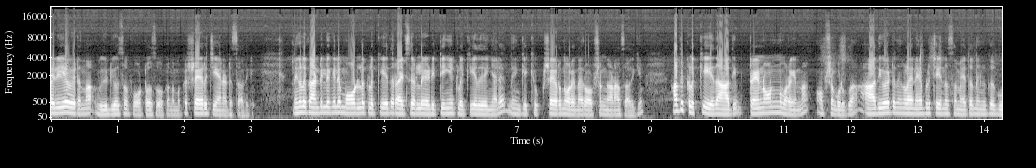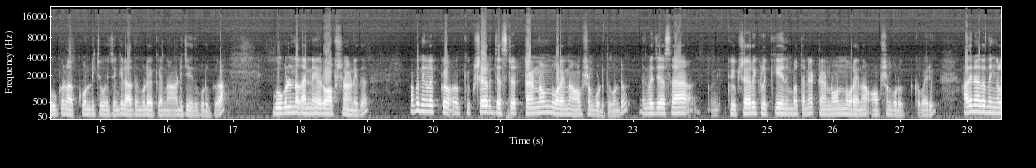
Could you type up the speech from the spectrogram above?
വലിയ വരുന്ന വീഡിയോസും ഫോട്ടോസും ഒക്കെ നമുക്ക് ഷെയർ ചെയ്യാനായിട്ട് സാധിക്കും. നിങ്ങൾ കണ്ടില്ലെങ്കിൽ മോഡിൽ ക്ലിക്ക് ചെയ്ത് റൈറ്റ് സൈഡിൽ എഡിറ്റിംഗ് ക്ലിക്ക് ചെയ്ത് കഴിഞ്ഞാൽ നിങ്ങൾക്ക് ക്വിക്ക് ഷെയർ എന്ന് പറയുന്ന ഒരു ഓപ്ഷൻ കാണാൻ സാധിക്കും. അത് ക്ലിക്ക് ചെയ്ത് ആദ്യം ടേൺ ഓൺ എന്ന് പറയുന്ന ഓപ്ഷൻ കൊടുക്കുക. ആദ്യമായിട്ട് നിങ്ങൾ എനേബിൾ ചെയ്യുന്ന സമയത്ത് നിങ്ങൾക്ക് ഗൂഗിൾ അക്കൗണ്ട് ചോദിച്ചെങ്കിൽ അതും കൂടെയൊക്കെ ഒന്ന് ആഡ് ചെയ്ത് കൊടുക്കുക. ഗൂഗിളിന്റെ തന്നെ ഒരു ഓപ്ഷനാണിത് അപ്പോൾ നിങ്ങൾ quick share just turn on എന്ന് പറയുന്ന ഓപ്ഷൻ കൊടുത്തുകൊണ്ട് നിങ്ങൾ ജസ്റ്റ് ആ ക്വിക്ക് ഷെയർ ക്ലിക്ക് ചെയ്യുമ്പോൾ തന്നെ ടേൺ ഓൺ എന്ന് പറയുന്ന ഓപ്ഷൻ കൊടുക്ക വരും. അതിനകത്ത് നിങ്ങൾ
